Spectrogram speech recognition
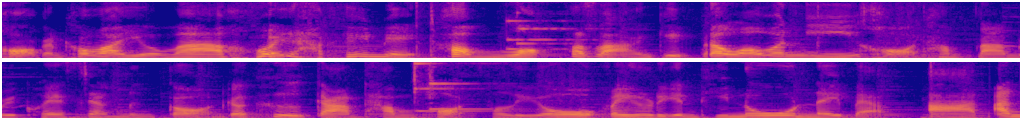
ขอกันเข้ามาเยอะมากว่าอยากให้เนททำวล็อกภาษาอังกฤษ แต่ว่าวันนี้ขอทำตาม Request อย่างหนึ่งก่อน ก็คือการทำพอร์ตโฟลิโอไปเรียนที่นู่นในแบบ อาร์ต อัน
